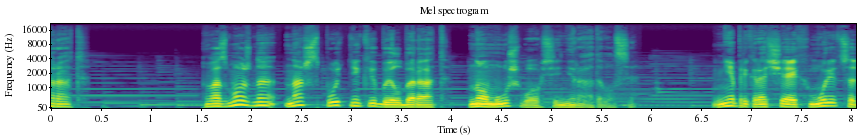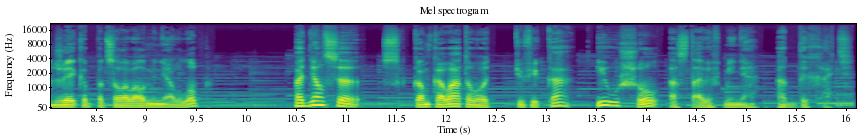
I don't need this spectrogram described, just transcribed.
рад». Возможно, наш спутник и был бы рад, но муж вовсе не радовался. Не прекращая хмуриться, Джейкоб поцеловал меня в лоб, поднялся с комковатого тюфика и ушел, оставив меня отдыхать.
